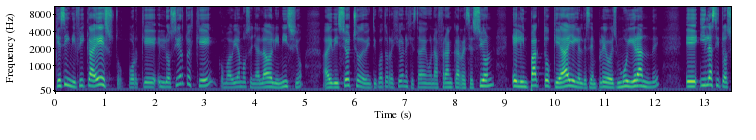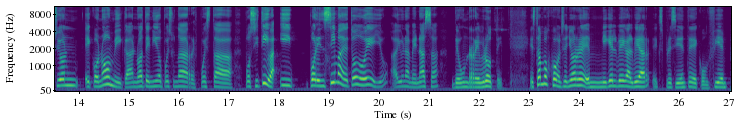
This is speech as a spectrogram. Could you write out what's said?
¿Qué significa esto? Porque lo cierto es que, como habíamos señalado al inicio, hay 18 de 24 regiones que están en una franca recesión, el impacto que hay en el desempleo es muy grande eh, y la situación económica no ha tenido pues una respuesta positiva y por encima de todo ello hay una amenaza de un rebrote. Estamos con el señor eh, Miguel Vega Alvear, expresidente de Confiemp,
